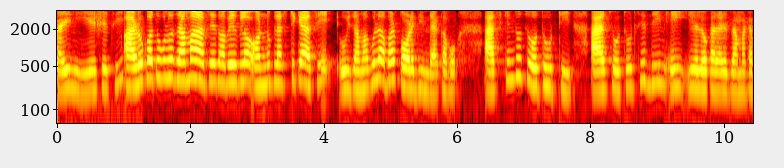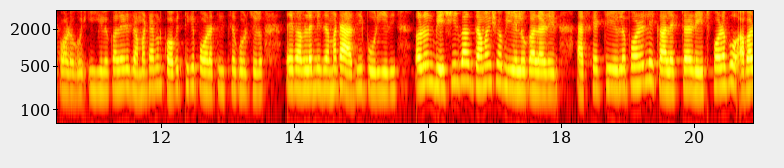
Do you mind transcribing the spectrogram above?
তাই নিয়ে এসেছি। আরও কতগুলো জামা আছে, তবে এগুলো অন্য প্লাস্টিকে আছে। ওই জামাগুলো আবার পরের দিন দেখাবো। আজ কিন্তু চতুর্থী, আর চতুর্থীর দিন এই ইয়েলো কালারের জামাটা পরাবো। ইয়েলো কালারের জামাটা আমার কবে থেকে পরাতে ইচ্ছে করছিল, তাই ভাবলাম এই জামাটা আজই পরিয়ে দিই। কারণ বেশিরভাগ জামাই সব ইয়েলো কালারের আজকে একটা ইয়েলো পরালে, কাল একটা রেড পরাবো, আবার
